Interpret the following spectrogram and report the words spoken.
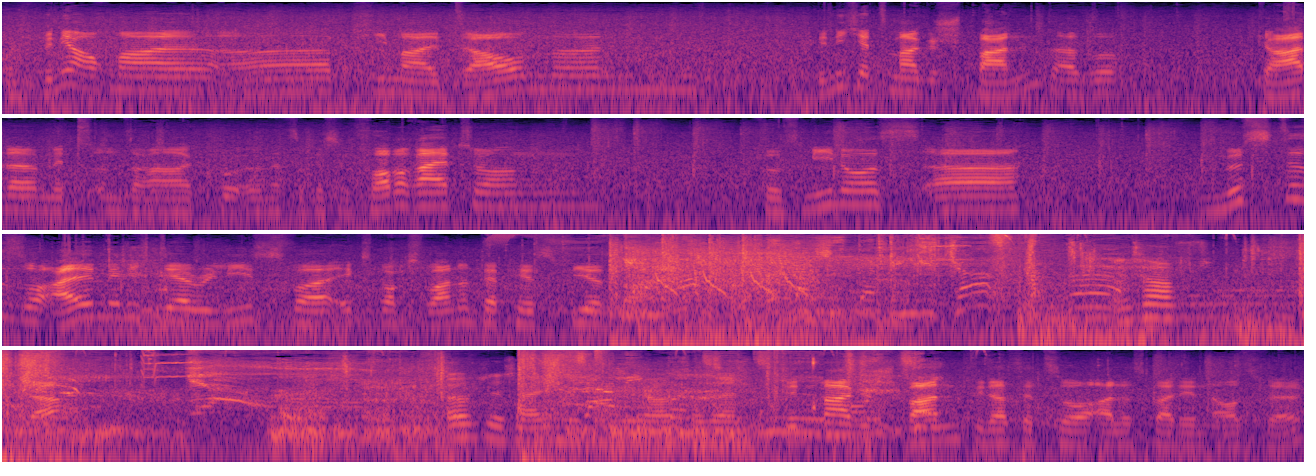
Und ich bin ja auch mal, äh, Pi mal Daumen, bin ich jetzt mal gespannt. Also gerade mit unserer, mit so ein bisschen Vorbereitung, plus minus, äh, müsste so allmählich der Release für Xbox One und der PS4 sein. Ernsthaft? Ja? Ups, jetzt habe ich mich nicht ausgesehen. Bin mal gespannt, wie das jetzt so alles bei denen ausfällt.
